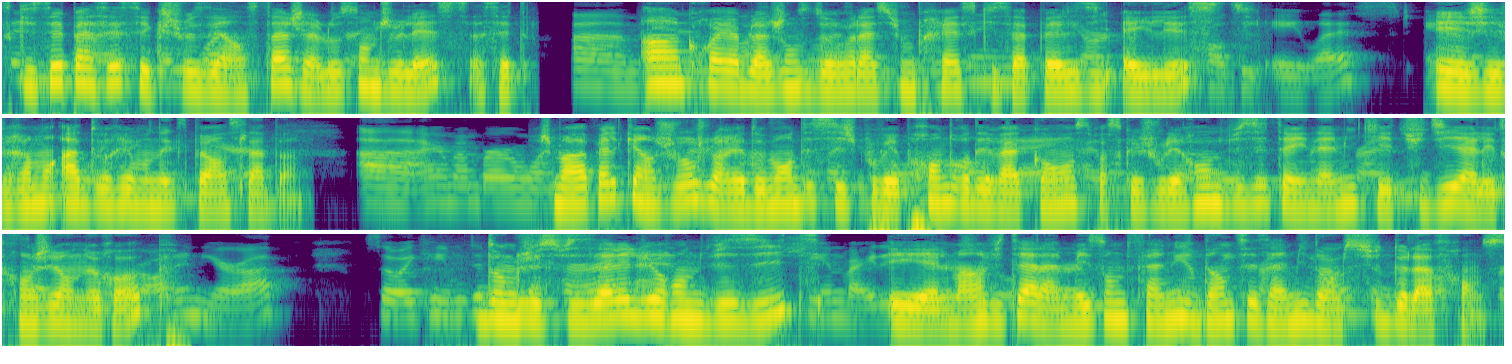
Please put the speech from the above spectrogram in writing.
Ce qui s'est passé, c'est que je faisais un stage à Los Angeles, à cette um, incroyable agence de relations presse qui s'appelle The A-List, et j'ai vraiment adoré mon expérience là-bas. Uh, je me rappelle qu'un jour, je leur ai demandé si je pouvais prendre des vacances parce que je voulais rendre visite à une amie qui étudiait à l'étranger en Europe. Donc je suis allée lui rendre visite et elle m'a invitée à la maison de famille d'un de ses amis dans le sud de la France.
